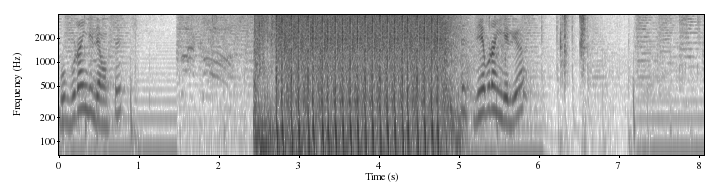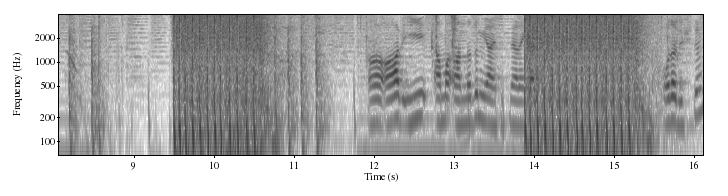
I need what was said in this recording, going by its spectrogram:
Bu buradan geliyor mu ses? Ses niye buradan geliyor? Aa abi iyi ama anladım yani sesin nereden geldi. O da düştü.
